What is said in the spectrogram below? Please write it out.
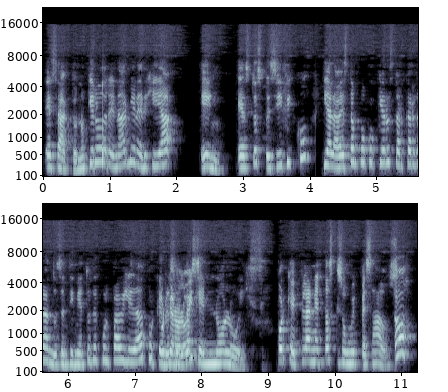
Exacto, no quiero drenar mi energía en esto específico y a la vez tampoco quiero estar cargando sentimientos de culpabilidad porque, Porque no resulta lo hice. que no lo hice. Porque hay planetas que son muy pesados, Oh,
